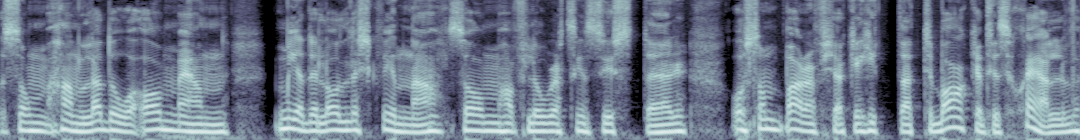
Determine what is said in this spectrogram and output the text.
som handlar då om en medelålders kvinna som har förlorat sin syster och som bara försöker hitta tillbaka till sig själv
